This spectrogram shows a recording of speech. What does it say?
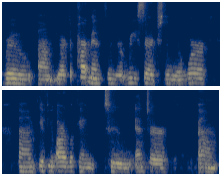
through um, your department, through your research, through your work. Um, if you are looking to enter um,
